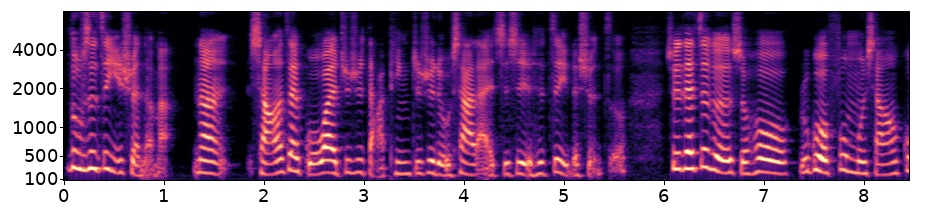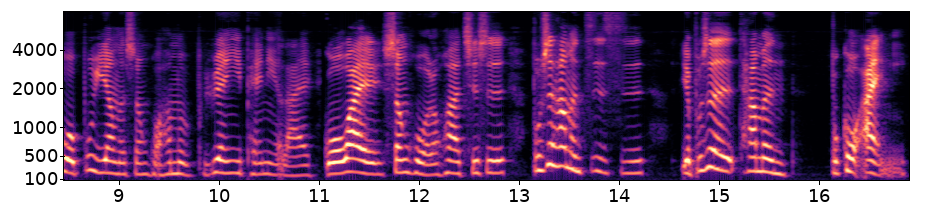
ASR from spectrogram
路是自己选的嘛，那想要在国外继续打拼，继续留下来，其实也是自己的选择。所以在这个时候，如果父母想要过不一样的生活，他们不愿意陪你来国外生活的话，其实不是他们自私，也不是他们不够爱你。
